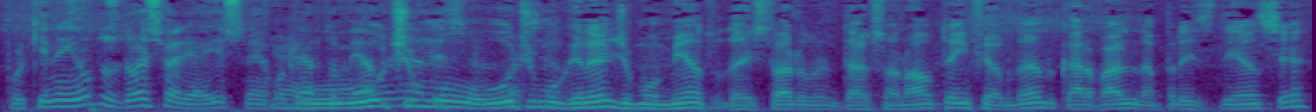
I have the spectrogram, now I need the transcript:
Porque nenhum dos dois faria isso, né? Roberto É, O Melo. último, o último grande momento da história do Internacional tem Fernando Carvalho na presidência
